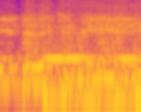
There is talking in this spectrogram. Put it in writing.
दिल की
